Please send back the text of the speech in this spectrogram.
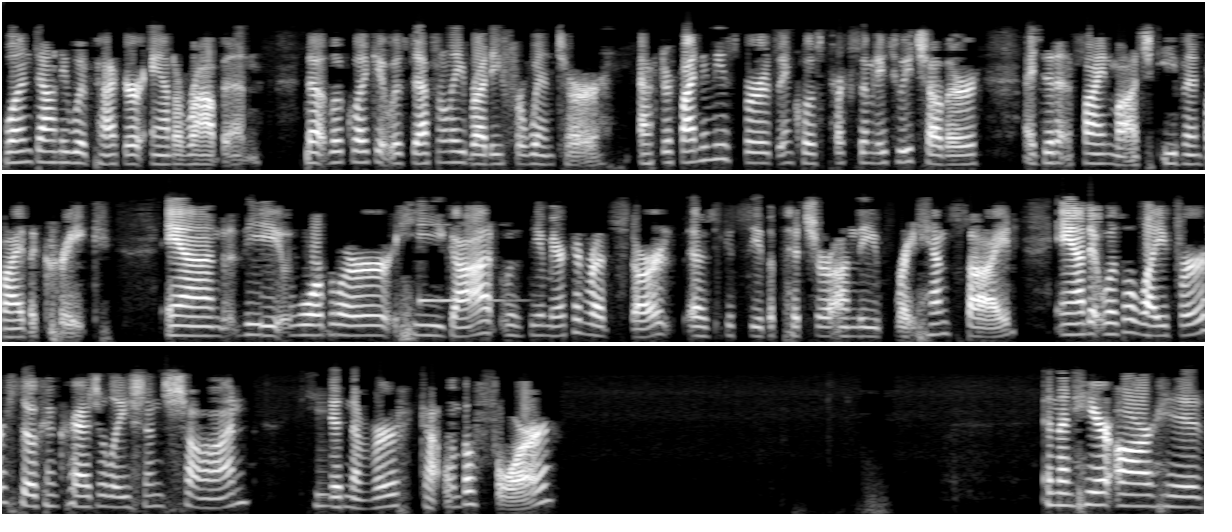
one downy woodpecker, and a robin that looked like it was definitely ready for winter. After finding these birds in close proximity to each other, I didn't find much even by the creek. And the warbler he got was the American Redstart, as you can see the picture on the right-hand side. And it was a lifer, so congratulations, Sean. He had never got one before. And then here are his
